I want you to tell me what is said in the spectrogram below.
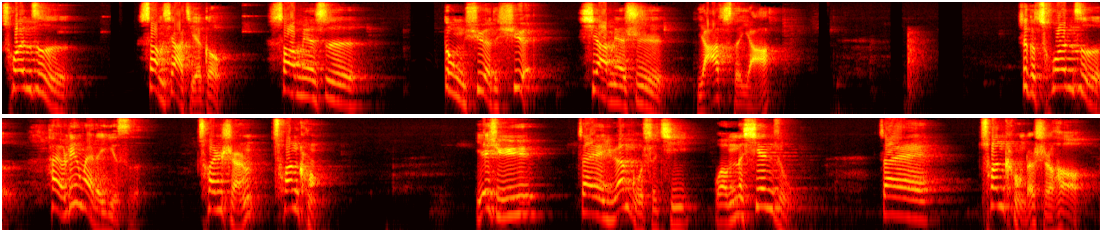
穿”字上下结构，上面是洞穴的“穴”。下面是牙齿的“牙”，这个“穿”字还有另外的意思，穿绳、穿孔。也许在远古时期，我们的先祖在穿孔的时候，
